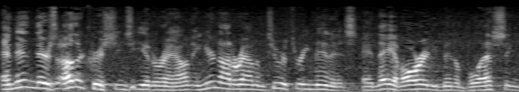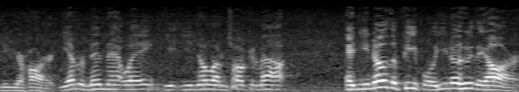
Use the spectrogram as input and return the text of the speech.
And then there's other Christians you get around, and you're not around them two or three minutes, and they have already been a blessing to your heart. You ever been that way? You, you know what I'm talking about? And you know the people, you know who they are.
